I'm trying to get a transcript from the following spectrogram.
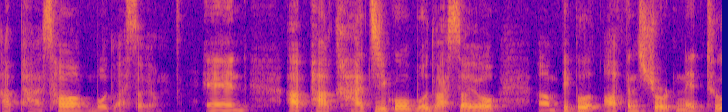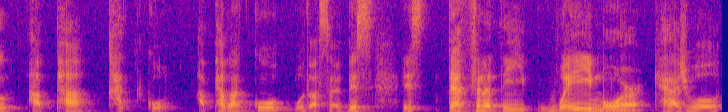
아파서 못 왔어요. And 아파 가지고 못 왔어요 um, people often shorten it to 아파 갖고 아파 갖고 못 왔어요. This is definitely way more casual,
